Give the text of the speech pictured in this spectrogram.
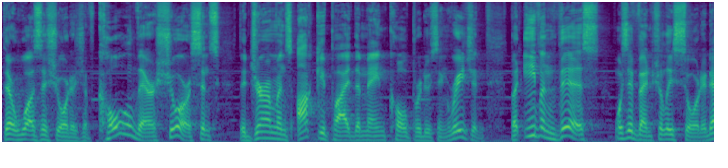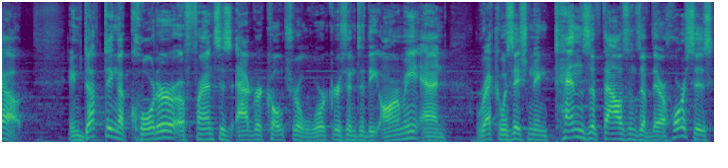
There was a shortage of coal there, sure, since the Germans occupied the main coal producing region, but even this was eventually sorted out. Inducting a quarter of France's agricultural workers into the army and requisitioning tens of thousands of their horses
